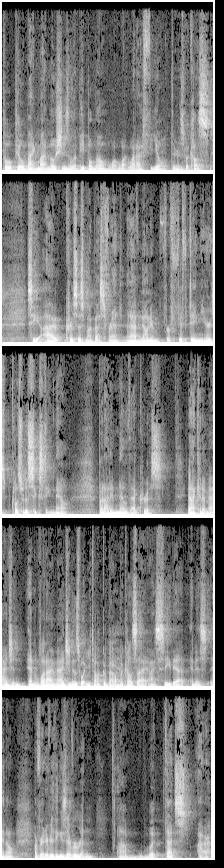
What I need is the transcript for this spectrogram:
pull, peel back my emotions and let people know what, what, what I feel. There's because, see, I Chris is my best friend, and I've known him for 15 years, closer to 16 now. But I didn't know that, Chris. And I can imagine, and what I imagine is what you talk about yeah. because I, I see that, and is you know, I've read everything he's ever written, um, but that's our,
